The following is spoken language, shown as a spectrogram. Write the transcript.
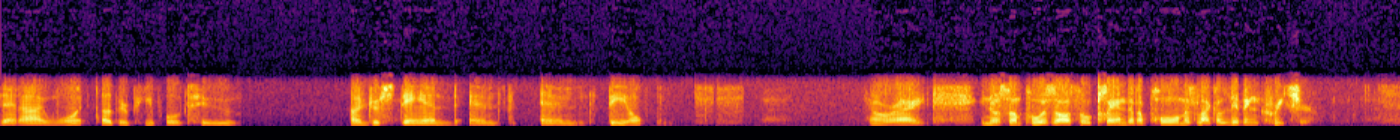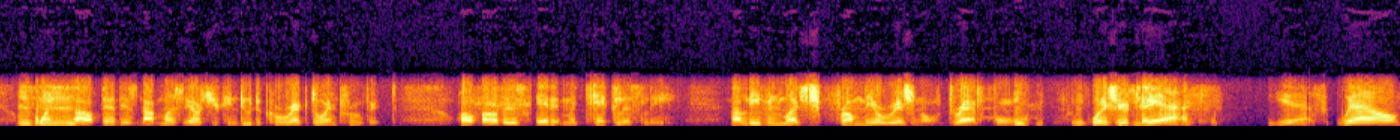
that I want other people to understand and and feel. All right. You know, some poets also claim that a poem is like a living creature. Once Mhm. it's out there, there's not much else you can do to correct or improve it, while others edit meticulously, not leaving much from the original draft form. What is your take? Yes, yes. Well,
